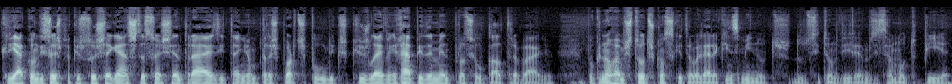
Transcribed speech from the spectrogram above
criar condições para que as pessoas cheguem às estações centrais e tenham transportes públicos que os levem rapidamente para o seu local de trabalho, porque não vamos todos conseguir trabalhar a 15 minutos do sítio onde vivemos, isso é uma utopia.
